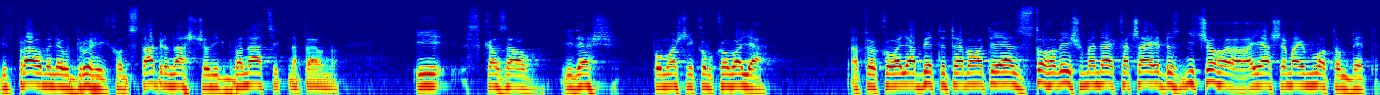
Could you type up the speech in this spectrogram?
Відправив мене в другий концтабір, наш чоловік 12, напевно, і сказав: йдеш помощником коваля. А то коваля бити треба мати. Я з того вийшов, мене качає без нічого, а я ще маю млотом бити.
